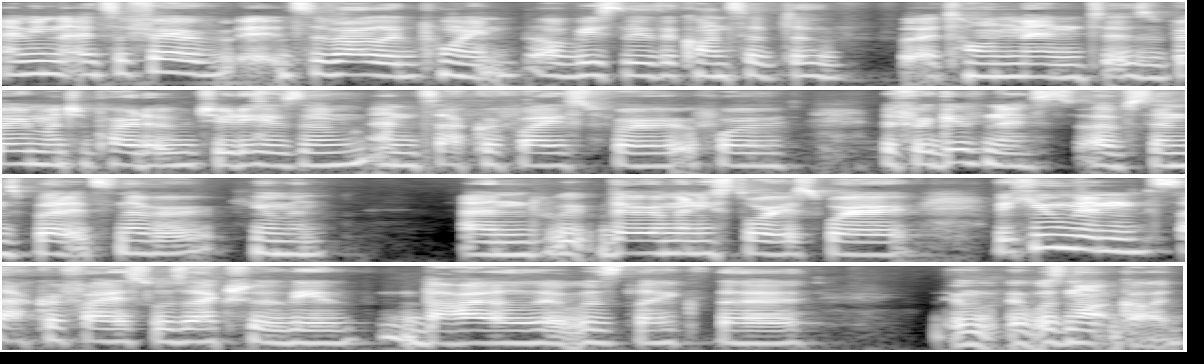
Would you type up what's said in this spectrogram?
I mean it's a fair, it's a valid point. Obviously, the concept of atonement is very much a part of Judaism and sacrifice for for the forgiveness of sins, but it's never human. And we, there are many stories where the human sacrifice was actually Baal. It was like the, it, was not God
